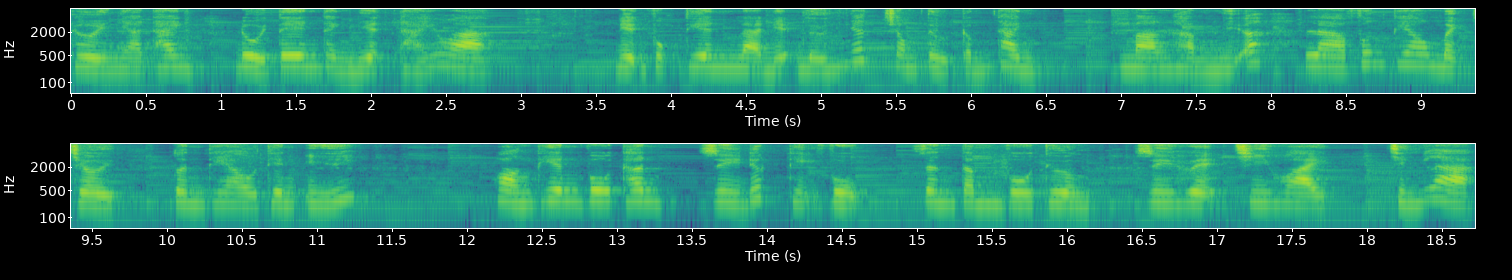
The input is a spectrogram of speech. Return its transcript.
thời nhà Thanh đổi tên thành Điện Thái Hòa. Điện Phụng Thiên là điện lớn nhất trong Tử Cấm Thành, mang hàm nghĩa là vâng theo mệnh trời, tuân theo thiên ý. Hoàng thiên vô thân, duy đức thị phụ, dân tâm vô thường, duy huệ chi hoài, chính là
